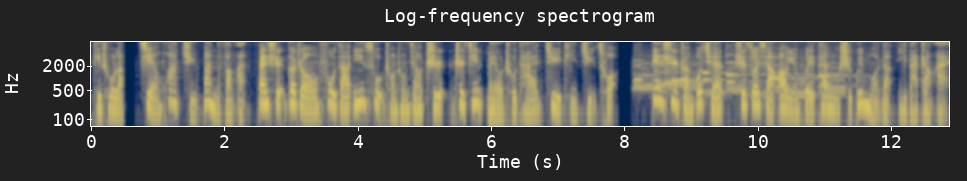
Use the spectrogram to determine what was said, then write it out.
提出了简化举办的方案，但是各种复杂因素重重交织，至今没有出台具体举措。电视转播权是缩小奥运会开幕式规模的一大障碍。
